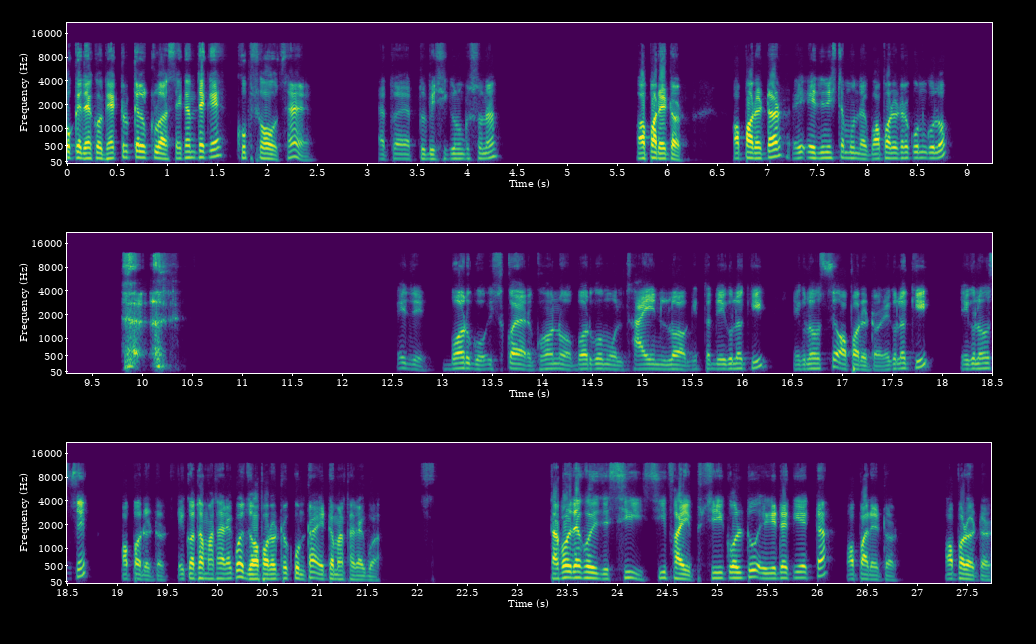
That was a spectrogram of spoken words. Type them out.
ওকে, দেখো ভেক্টর ক্যালকুলাস এখান থেকে খুব সহজ হ্যাঁ? এত এত বেশি কোনো কিছু না। অপারেটর অপারেটর এই জিনিসটা মনে রাখব অপারেটর কোনগুলো? এই যে বর্গ স্কয়ার ঘন, বর্গমূল সাইন লগ ইত্যাদি, এগুলো কি? এগুলো হচ্ছে অপারেটর এগুলো কি? এগুলো হচ্ছে অপারেটর এই কথা মাথায় রাখবা যে অপারেটর কোনটা, এটা মাথায় রাখবা। তারপরে দেখো এই যে C C five C equal to এটা কি একটা? অপারেটর অপারেটর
